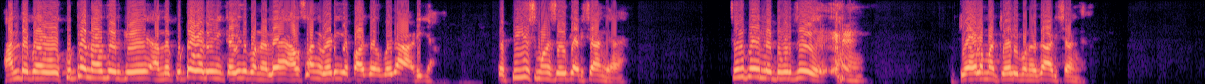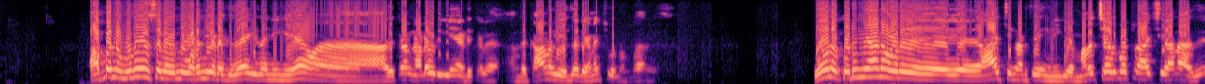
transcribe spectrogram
அந்த கு- குற்றம் நடந்திருக்கு அந்த குற்றவாளியை கைது பண்ணல அரசாங்கம் வேடிக்கை பார்க்க போய் தான் அடிக்கான் இப்ப பியூஷ் மனசுக்கு அடிச்சாங்க? திருப்பதி லட்டு குடிச்சு கேவலமா கேலி பண்ணதான் அடிச்சாங்க. அப்ப இந்த முதுகு சிலை வந்து உடஞ்சி கிடக்குது இதை நீங்க ஏன் அதுக்கான நடவடிக்கை ஏன் எடுக்கல? அந்த காணொலி எதோ நினைச்சு விடணும் பாருங்க. எவ்வளவு கொடுமையான ஒரு ஆட்சி நடத்துவீங்க நீங்க மதச்சார்பற்ற ஆட்சி தானே அது.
